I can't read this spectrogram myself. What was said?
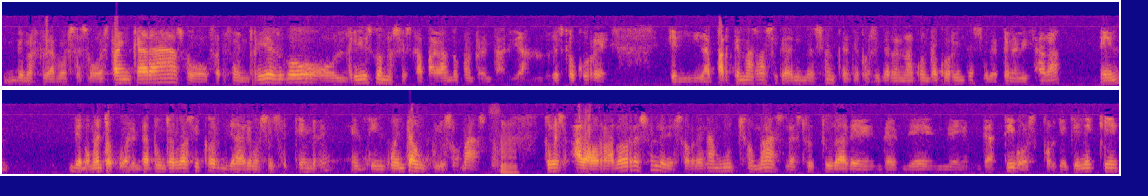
vemos que las bolsas o están caras o ofrecen riesgo o el riesgo no se está pagando con rentabilidad. Entonces, ¿qué ocurre? Que la parte más básica de la inversión, que es depositar en una cuenta corriente, se ve penalizada en de momento 40 puntos básicos, ya veremos en septiembre en 50 o incluso más. ¿no? Entonces, al ahorrador eso le desordena mucho más la estructura de, activos, porque tiene que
